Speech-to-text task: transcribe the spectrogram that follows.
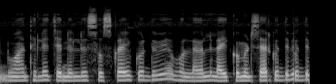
नुआ थे चैनल सब्सक्राइब करदे भल लगे लाइक कमेंट सेयार करदे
